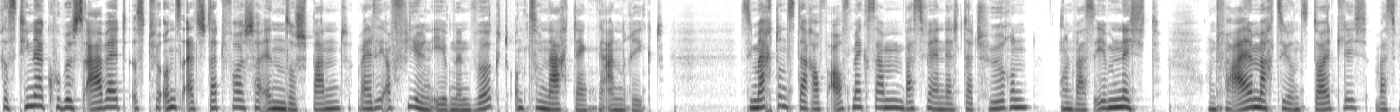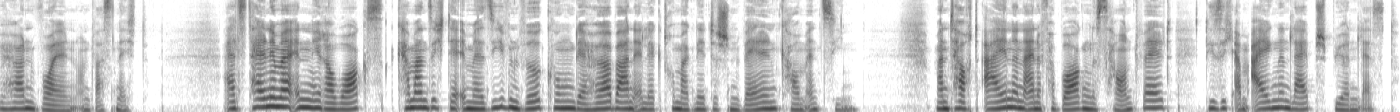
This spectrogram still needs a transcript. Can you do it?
Christina Kubischs Arbeit ist für uns als StadtforscherInnen so spannend, weil sie auf vielen Ebenen wirkt und zum Nachdenken anregt. Sie macht uns darauf aufmerksam, was wir in der Stadt hören und was eben nicht. Und vor allem macht sie uns deutlich, was wir hören wollen und was nicht. Als TeilnehmerInnen ihrer Walks kann man sich der immersiven Wirkung der hörbaren elektromagnetischen Wellen kaum entziehen. Man taucht ein in eine verborgene Soundwelt, die sich am eigenen Leib spüren lässt.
